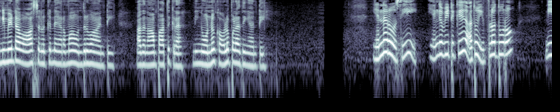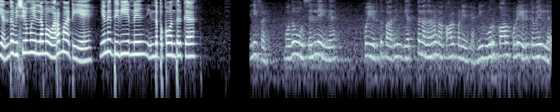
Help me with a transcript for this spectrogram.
இனிமேட்டு அவள் ஹாஸ்டலுக்கு நேரமாக வந்துடுவா ஆண்டி. அதை நான் பார்த்துக்கிறேன் நீங்கள் ஒன்றும் கவலைப்படாதீங்க ஆண்டி. என்ன ரோசி? எங்கள் வீட்டுக்கு? அதுவும் இவ்வளோ தூரம்? நீ எந்த விஷயமும் இல்லாமல் வரமாட்டியே. என்ன திடீர்னு இந்த பக்கம் வந்திருக்க? எனிஃபர் மொதல் உன் செல்லு எங்க போய் எடுத்து பாரு. எத்தனை தடவை நான் கால் பண்ணியிருக்கேன். நீ ஒரு கால் கூட எடுக்கவே இல்லை.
